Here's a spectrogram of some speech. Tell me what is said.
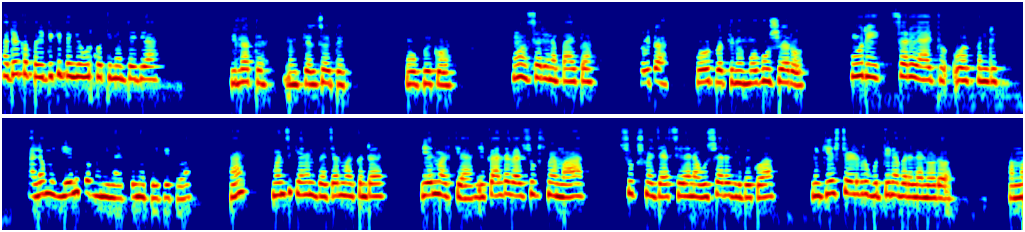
ಅದೇಕಪ್ಪ ಇದಕ್ಕಿದ್ದಂಗೆ ಊರ್ಕೋತೀನಿ ಅಂತ ಇದೆಯಾ? ಇಲ್ಲತ್ತೆ ನನ್ನ ಕೆಲಸ ಐತೆ. ಹೋಗ್ಬೇಕು. ಹ್ಞೂ ಸರಿನಪ್ಪ ಆಯಿತು. ಕವಿತಾ ಹೋಗಿ ಬರ್ತೀನಿ ಮಗು ಹುಷಾರು. ಹ್ಞೂ ರೀ, ಸರಿ ಆಯ್ತು ಓಟ್ ಬನ್ನಿರಿ ಅಲ್ಲಮ್ಮ, ಏನಕ್ಕಮ್ಮ ನೀನು ಅಪ್ಪನ ಬೈತಿದ್ವಾ ಹಾಂ, ಮನ್ಸಿಗೆ ಏನೇನು ಬೇಜಾರು ಮಾಡ್ಕೊಂಡ್ರೆ ಏನು ಮಾಡ್ತೀಯಾ? ಈ ಕಾಲದಾಗ ಸೂಕ್ಷ್ಮಮ್ಮ, ಸೂಕ್ಷ್ಮ ಜಾಸ್ತಿ ನಾವು ಹುಷಾರಾಗಿರ್ಬೇಕು. ನಿಂಗೆ ಎಷ್ಟು ಹೇಳಿದ್ರು ಬುದ್ಧಿನೇ ಬರಲ್ಲ ನೋಡು. ಅಮ್ಮ,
